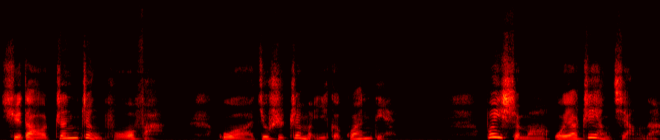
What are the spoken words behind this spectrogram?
学到真正佛法。我就是这么一个观点。为什么我要这样讲呢？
